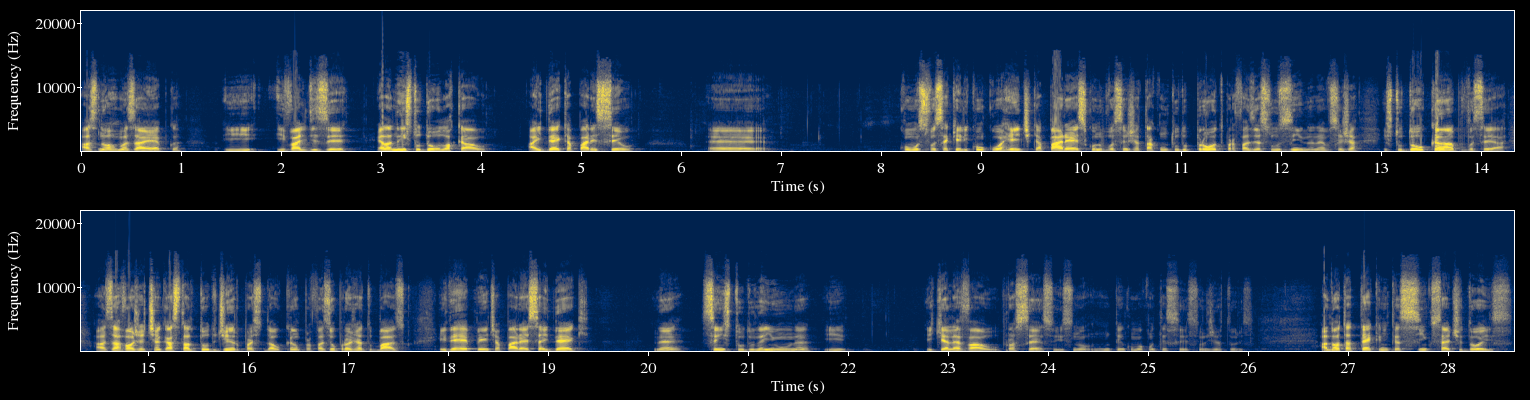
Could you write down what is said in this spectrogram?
às normas à época, e, e vale dizer, ela nem estudou o local. A IDEC apareceu é, como se fosse aquele concorrente que aparece quando você já está com tudo pronto para fazer a sua usina. Né? Você já estudou o campo, você, a Zarval já tinha gastado todo o dinheiro para estudar o campo, para fazer o projeto básico, e de repente aparece a IDEC, né, sem estudo nenhum, né, e, e quer levar o processo. Isso não, não tem como acontecer, senhores diretores. A nota técnica 572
